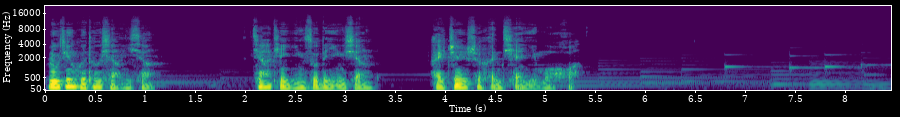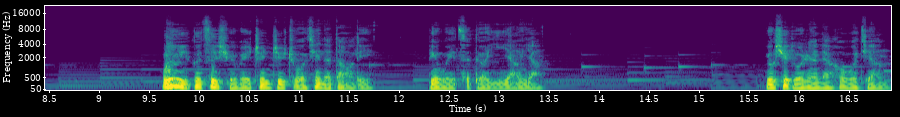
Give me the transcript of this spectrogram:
如今回头想一想，家庭因素的影响，还真是很潜移默化。我有一个自诩为真知灼见的道理，并为此得意洋洋。有许多人来和我讲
